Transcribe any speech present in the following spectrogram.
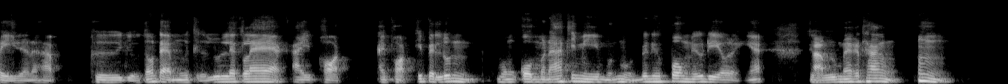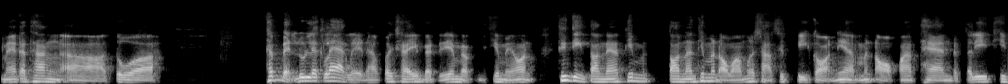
ปีแล้วนะครับ คืออยู่ตั้งแต่มือถือรุ่นแรกๆ iPod iPod ที่เป็นรุ่นวงกลมนะที่มีหมุนหมุนด้วยนิ้วโป้งนิ้วเดียวอะไรเงี้ยหรือแม้กระทั่ง อืแม้กระทั่งอ่าตัว แท็บเล็ตรุ่นแรก ๆ เลยนะครับ ก็ใช้แบตเตอรี่แบบลิเธียมไอออนจริงๆตอนนั้นที่ตอนนั้นที่มันออกมาเมื่อสาสิบปีก่อนเนี่ย มันออกมาแทนแบตเตอรี่ที่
